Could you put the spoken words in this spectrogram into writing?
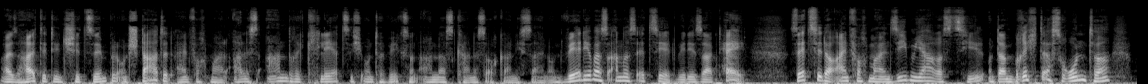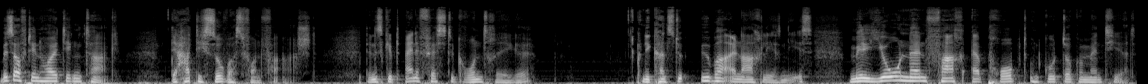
Also haltet den Shit simpel und startet einfach mal. Alles andere klärt sich unterwegs und anders kann es auch gar nicht sein. Und wer dir was anderes erzählt, wer dir sagt, hey, setz dir doch einfach mal ein Siebenjahresziel und dann bricht das runter bis auf den heutigen Tag. Der hat dich sowas von verarscht. Denn es gibt eine feste Grundregel, und die kannst du überall nachlesen. Die ist millionenfach erprobt und gut dokumentiert.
